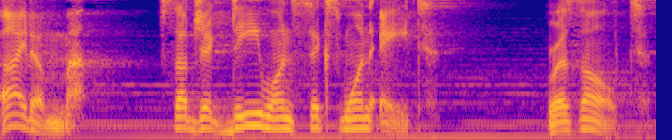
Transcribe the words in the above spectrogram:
Item Subject D1618. Result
